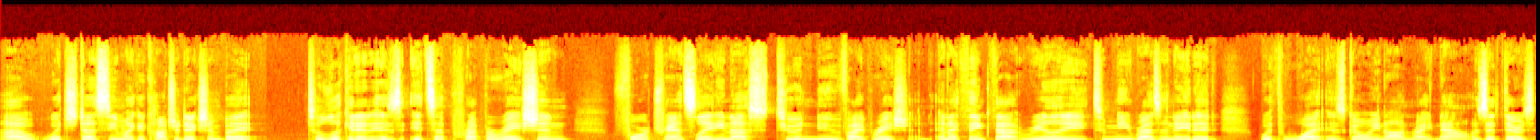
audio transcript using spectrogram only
uh, which does seem like a contradiction. But to look at it is it's a preparation for translating us to a new vibration, and I think that really, to me, resonated with what is going on right now is that there's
